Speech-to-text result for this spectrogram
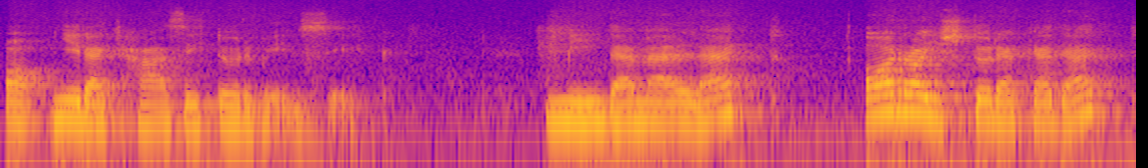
a nyíregyházi törvényszék. Mindemellett arra is törekedett,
